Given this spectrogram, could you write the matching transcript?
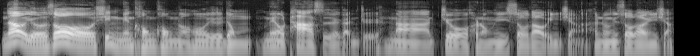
然后有的时候心里面空空，然后有一种没有踏实的感觉，那就很容易受到影响了，很容易受到影响。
